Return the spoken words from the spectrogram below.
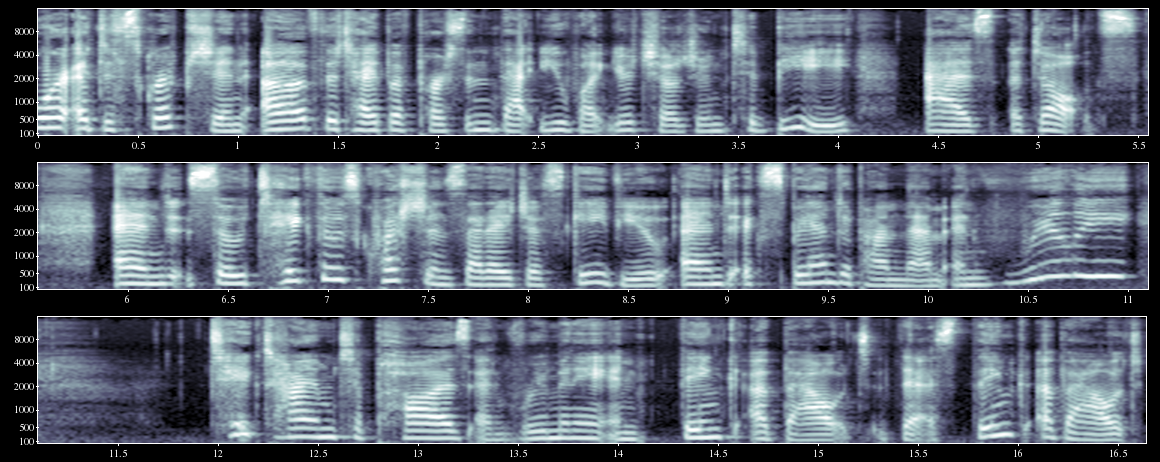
or a description of the type of person that you want your children to be as adults. And so take those questions that I just gave you and expand upon them and really take time to pause and ruminate and think about this. Think about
